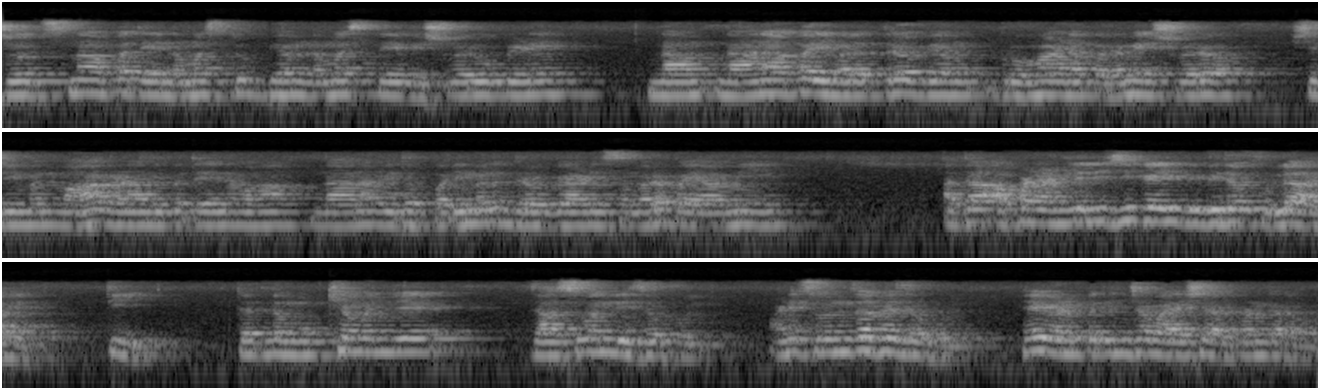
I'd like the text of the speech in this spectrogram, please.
ज्योत्स्नापते नमस्तुभ्यं नमस्ते विश्वरूपिणे. नानापरिमलद्रव्यं गृहाण परमेश्वर श्रीमन्महागणाधिपते नमः. नानाविध परिमलद्रव्याणि समर्पयामी. आता आपण आणलेली जी काही विविध फुलं आहेत ती. त्यातलं मुख्य म्हणजे जास्वंदीचं फूल आणि सोनचाफ्याचं फूल. हे गणपतींच्या पायाशी अर्पण करावं.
